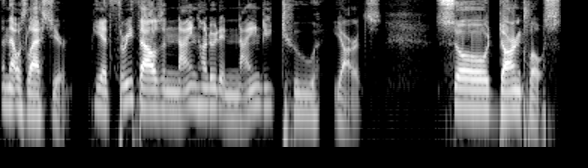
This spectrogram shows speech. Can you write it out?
and that was last year. He had 3,992 yards. So darn close.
